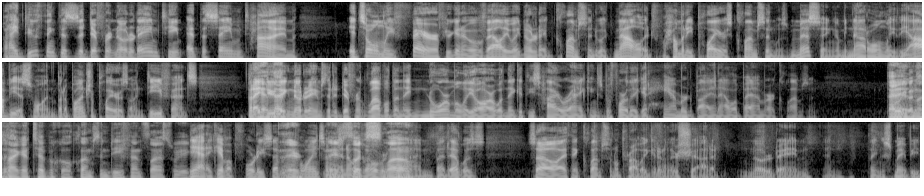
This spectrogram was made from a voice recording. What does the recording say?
But I do think this is a different Notre Dame team. At the same time, it's only fair if you're going to evaluate Notre Dame Clemson to acknowledge how many players Clemson was missing. I mean, not only the obvious one, but a bunch of players on defense. But I do that- think Notre Dame's at a different level than they normally are when they get these high rankings before they get hammered by an Alabama or Clemson. That didn't look like a typical Clemson defense last week. Yeah, they gave up 47 They're- points. I mean, I just know it was look slow. overtime, but it was. So I think Clemson will probably get another shot at Notre Dame, and things may be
